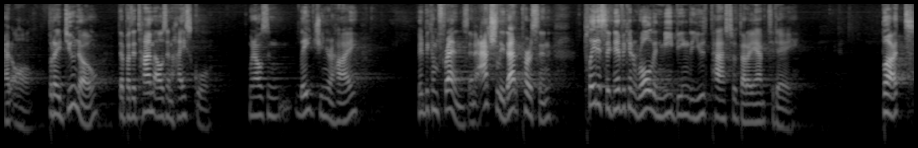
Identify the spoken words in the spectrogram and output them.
at all. But I do know that by the time I was in high school, when I was in late junior high, we had become friends. And actually, that person played a significant role in me being the youth pastor that I am today. But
